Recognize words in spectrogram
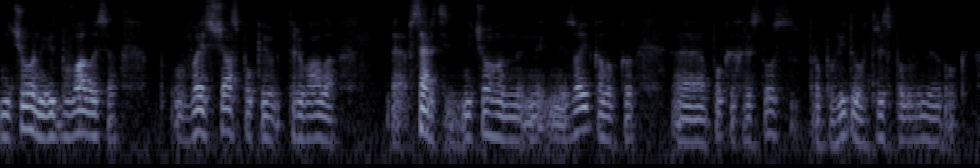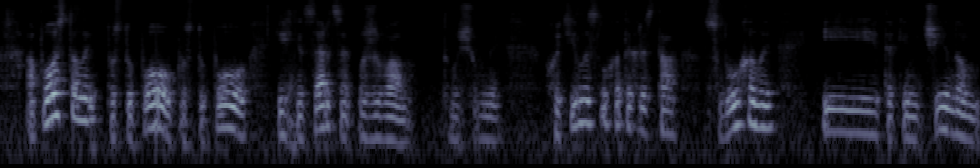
нічого не відбувалося весь час, поки тривала е, в серці, нічого не, не, не зойкало, е, поки Христос проповідував три з половиною роки. Апостоли поступово, поступово їхнє серце оживало, тому що вони хотіли слухати Христа, слухали і таким чином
